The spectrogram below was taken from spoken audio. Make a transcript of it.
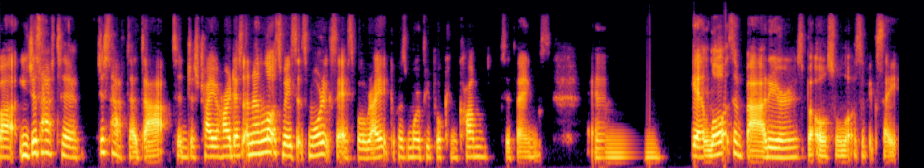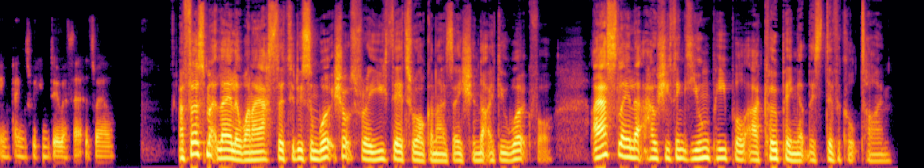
but you just have to just have to adapt and just try your hardest and in lots of ways it's more accessible right because more people can come to things and um, yeah lots of barriers but also lots of exciting things we can do with it as well I first met Leyla when I asked her to do some workshops for a youth theatre organisation that I do work for. I asked Leyla how she thinks young people are coping at this difficult time.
